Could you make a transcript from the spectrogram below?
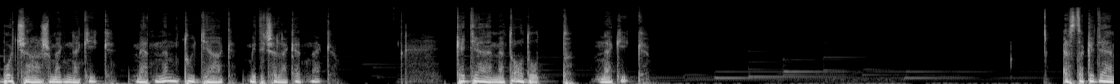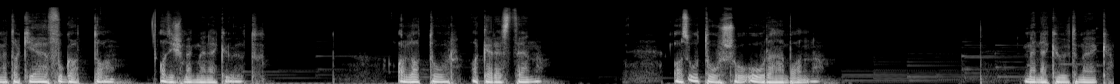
bocsáss meg nekik, mert nem tudják, mit cselekednek. Kegyelmet adott nekik. Ezt a kegyelmet, aki elfogadta, az is megmenekült. A lator a kereszten az utolsó órában menekült meg.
